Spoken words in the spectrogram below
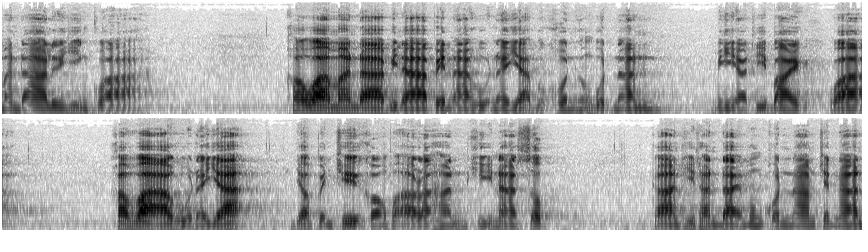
มารดาหรือยิ่งกว่าข้อว่ามารดาบิดาเป็นอาหุเนยะบุคคลของบุตรนั้น มีอธิบายว่า คำว่าอาหุนยะ ย่อมเป็นชื่อของพระอรหันต์ขีณาศพ การที่ท่านได้มงคลนามเช่นนั้น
